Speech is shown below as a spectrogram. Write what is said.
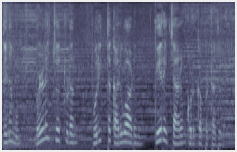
தினமும் வெள்ளைச்சோற்றுடன் பொரித்த கருவாடும் கீரைச்சாரும் கொடுக்கப்பட்டது.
